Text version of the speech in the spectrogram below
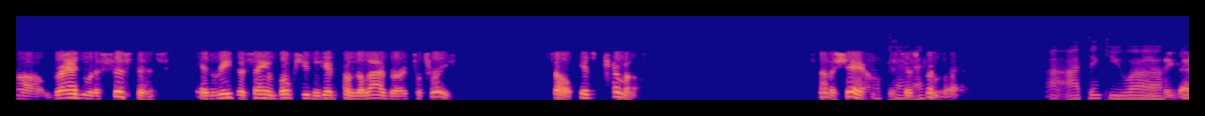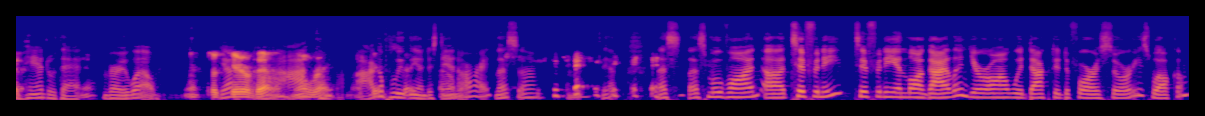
uh, graduate assistants and read the same books you can get from the library for free. So it's criminal. It's not a sham. Okay. It's just criminal. I, think you uh, think you handled that yeah. very well. Yeah, took yep. care of that one. All right. I completely understand. All right, let's uh, yep. let's let's move on. Uh, Tiffany, Tiffany in Long Island, you're on with Dr. DeForest Soaries. Welcome.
